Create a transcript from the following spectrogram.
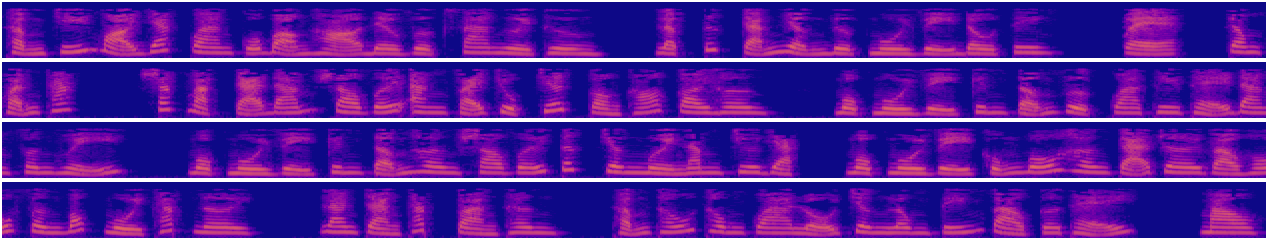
thậm chí mọi giác quan của bọn họ đều vượt xa người thường, lập tức cảm nhận được mùi vị đầu tiên. Quẹ, trong khoảnh khắc, sắc mặt cả đám so với ăn phải chuột chết còn khó coi hơn, một mùi vị kinh tởm vượt qua thi thể đang phân hủy, một mùi vị kinh tởm hơn so với tất chân 10 năm chưa giặt, một mùi vị khủng bố hơn cả rơi vào hố phân bốc mùi khắp nơi, lan tràn khắp toàn thân, thẩm thấu thông qua lỗ chân lông tiến vào cơ thể, mau.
